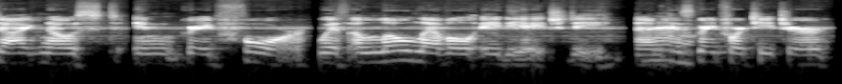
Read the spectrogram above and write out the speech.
diagnosed in grade four with a low level ADHD, and his grade four teacher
